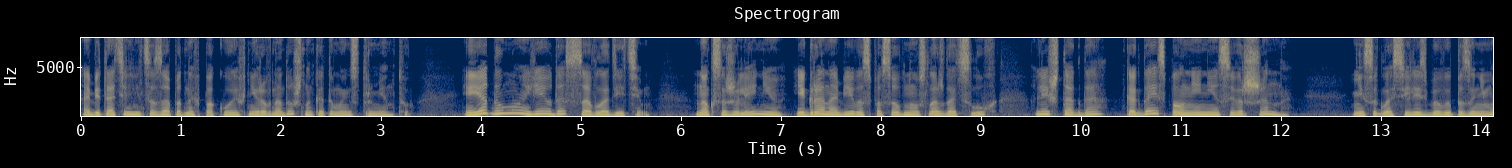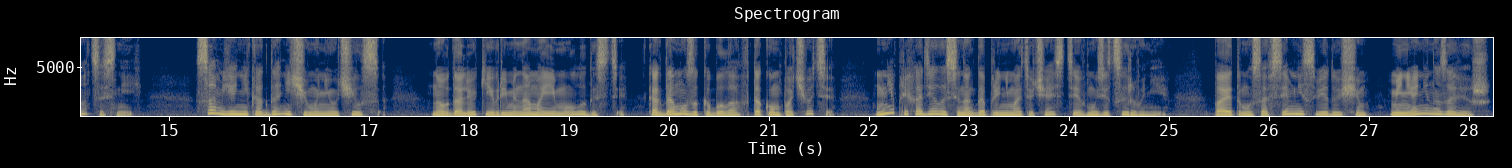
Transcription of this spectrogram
Обитательница западных покоев неравнодушна к этому инструменту, и я думаю, ей удастся овладеть им. Но, к сожалению, игра на биво способна услаждать слух лишь тогда, когда исполнение совершенно. Не согласились бы вы позаниматься с ней? Сам я никогда ничему не учился, но в далекие времена моей молодости, когда музыка была в таком почете, мне приходилось иногда принимать участие в музицировании, поэтому совсем несведущим меня не назовешь.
